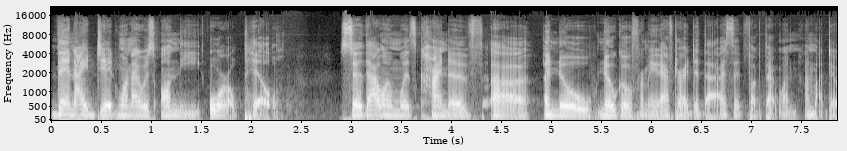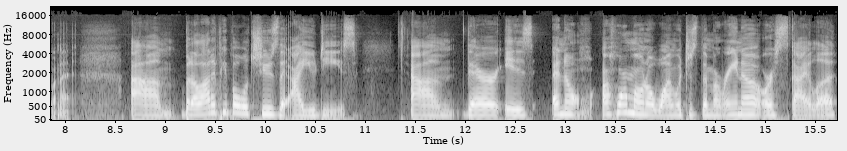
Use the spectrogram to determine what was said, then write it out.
than I did when I was on the oral pill. So that one was kind of uh, a no no go for me. After I did that, I said, "Fuck that one. I'm not doing it." Um, but a lot of people will choose the IUDs. Um, there is an, a hormonal one, which is the Mirena or Skyla.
